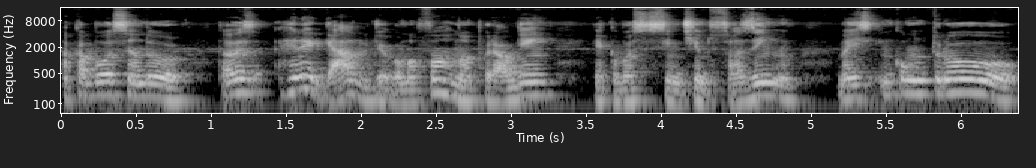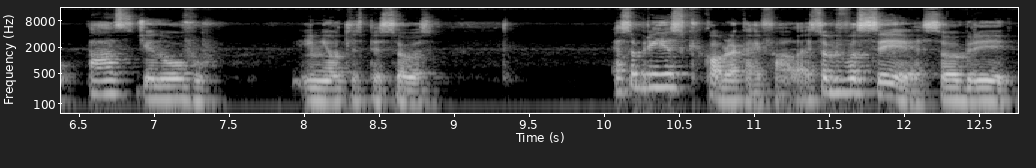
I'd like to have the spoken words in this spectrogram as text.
acabou sendo talvez renegado de alguma forma por alguém e acabou se sentindo sozinho, mas encontrou paz de novo em outras pessoas. É sobre isso que Cobra Kai fala. É sobre você, é sobre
